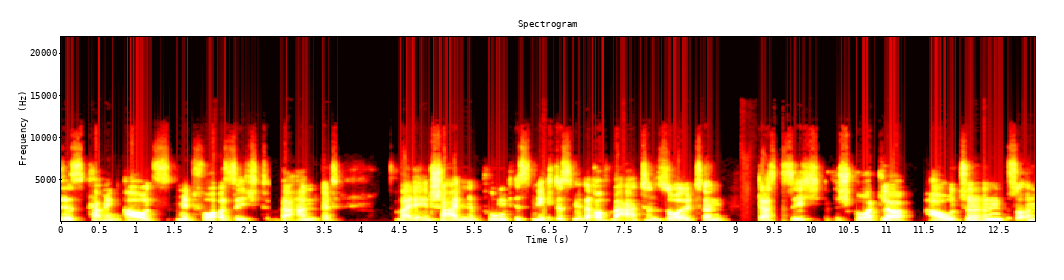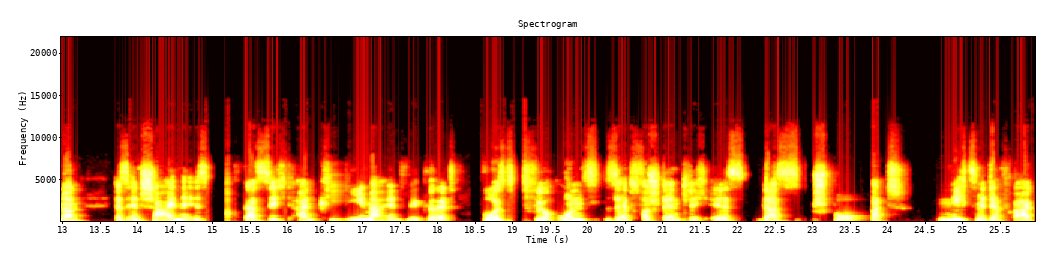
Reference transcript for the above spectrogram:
des Coming Outs mit Vorsicht behandelt, weil der entscheidende Punkt ist nicht, dass wir darauf warten sollten, dass sich Sportler outen, sondern das Entscheidende ist, dass sich ein Klima entwickelt, wo es für uns selbstverständlich ist, dass Sport nichts mit der Frage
